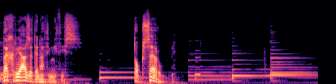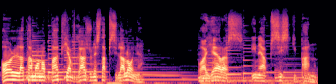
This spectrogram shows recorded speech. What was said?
Δεν χρειάζεται να θυμηθείς. Το ξέρουμε. Όλα τα μονοπάτια βγάζουν στα ψηλαλόνια. Ο αγέρας είναι αψίσκι πάνω.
